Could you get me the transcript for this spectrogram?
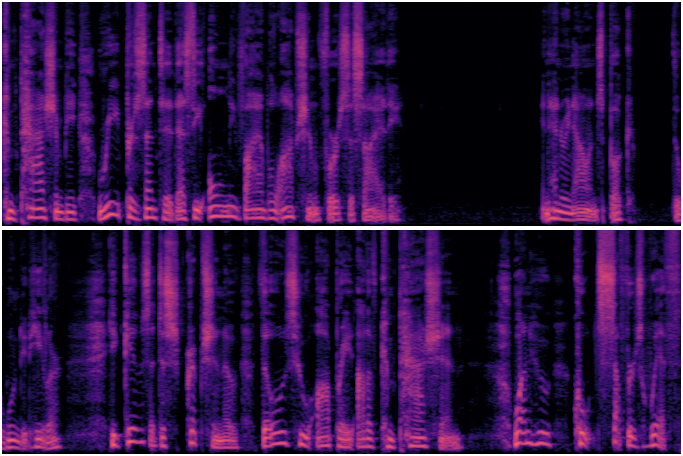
compassion be represented as the only viable option for society? In Henri Nouwen's book, The Wounded Healer, he gives a description of those who operate out of compassion, one who, quote, suffers with.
